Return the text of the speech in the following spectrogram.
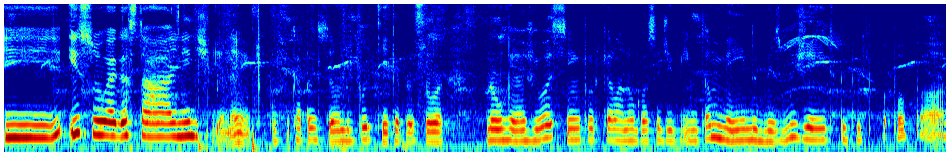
e isso é gastar energia, né? Tipo, ficar pensando por que, que a pessoa não reagiu assim, porque ela não gosta de mim também, do mesmo jeito, pipipipopopó.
